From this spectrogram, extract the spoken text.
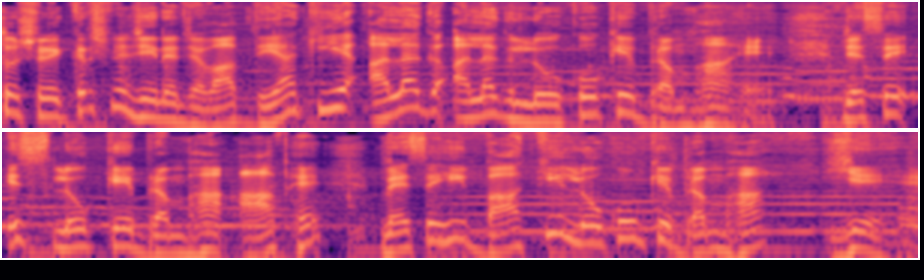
तो श्री कृष्ण जी ने जवाब दिया कि ये अलग अलग लोकों के ब्रह्मा हैं। जैसे इस लोक के ब्रह्मा आप हैं, वैसे ही बाकी लोकों के ब्रह्मा ये है।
